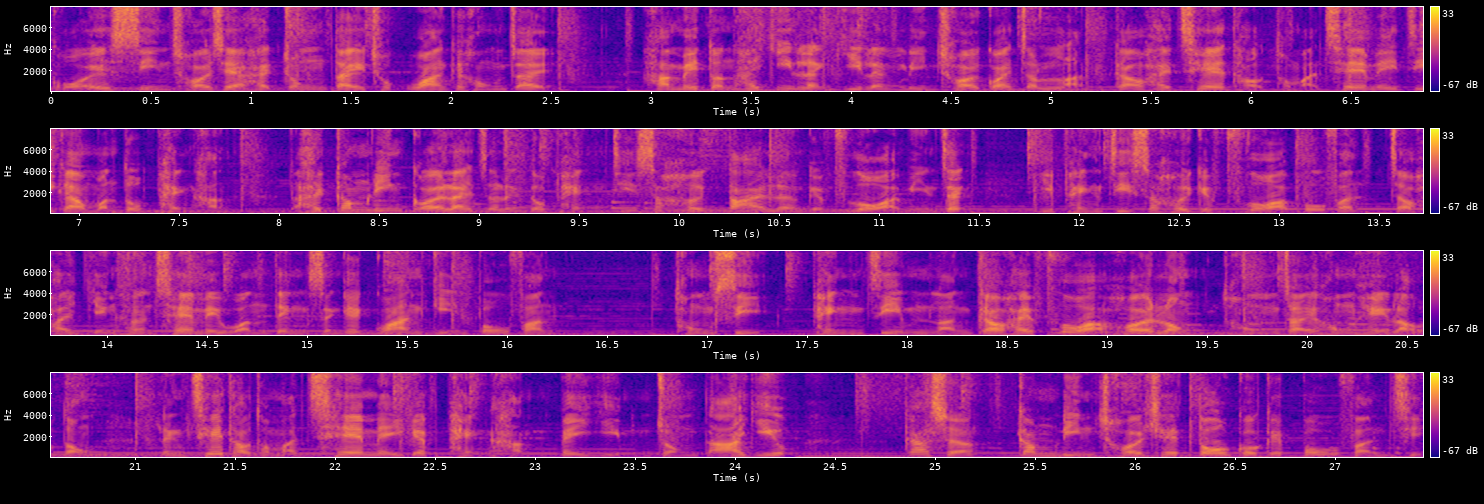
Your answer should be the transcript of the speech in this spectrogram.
改善賽車喺中低速彎嘅控制。咸美頓喺二零二零年賽季就能夠喺車頭同埋車尾之間揾到平衡，但係今年改例就令到平治失去大量嘅 floor 面積，而平治失去嘅 floor 部分就係影響車尾穩定性嘅關鍵部分。同時，平治唔能夠喺 floor 開窿控制空氣流動，令車頭同埋車尾嘅平衡被嚴重打擾。加上今年賽車多個嘅部分設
